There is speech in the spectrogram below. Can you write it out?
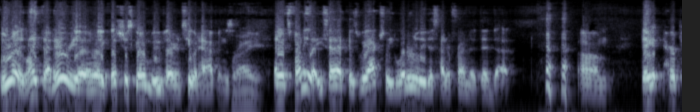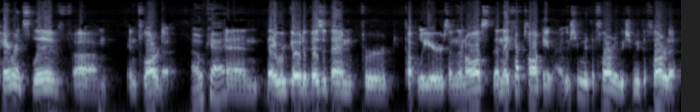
we really like that area. Like, let's just go move there and see what happens. Right. And it's funny that you say that because we actually literally just had a friend that did that. um, they, her parents live um, in Florida, Okay. and they would go to visit them for a couple of years, and then all, then they kept talking about, it. we should move to Florida, we should move to Florida,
